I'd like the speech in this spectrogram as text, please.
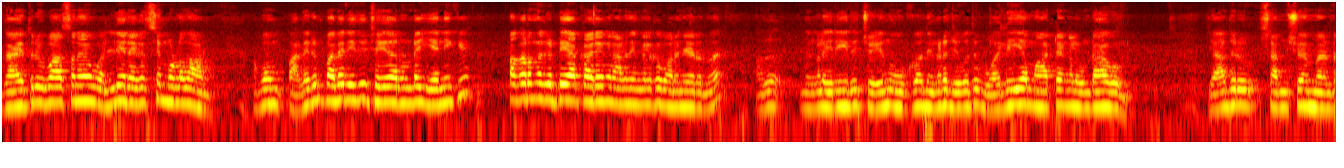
ഗായത്രി ഉപാസന വലിയ രഹസ്യമുള്ളതാണ്. അപ്പം പലരും പല രീതിയിൽ ചെയ്യാറുണ്ട്. എനിക്ക് പകർന്നു കിട്ടിയ കാര്യങ്ങളാണ് നിങ്ങൾക്ക് പറഞ്ഞു തരുന്നത്. അത് നിങ്ങൾ ഈ രീതി ചെയ്തു നോക്കുക. നിങ്ങളുടെ ജീവിതത്തിൽ വലിയ മാറ്റങ്ങൾ ഉണ്ടാകും. യാതൊരു സംശയവും വേണ്ട.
